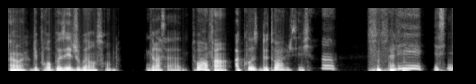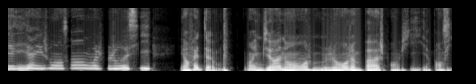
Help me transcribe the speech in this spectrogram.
Ah ouais de lui proposer de jouer ensemble. Grâce à toi, enfin, à cause de toi, je dis viens, allez, Yacine et Lilia, ils jouent ensemble, moi je veux jouer aussi. Et en fait, euh, non, il me dit ah non, non, j'aime pas, j'ai pas envie, il a pas envie.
